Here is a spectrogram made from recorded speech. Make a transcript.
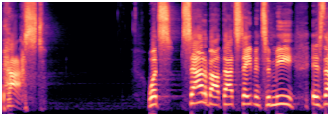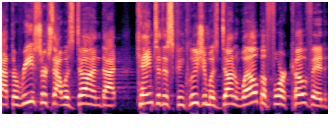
past. What's sad about that statement to me is that the research that was done that came to this conclusion was done well before COVID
